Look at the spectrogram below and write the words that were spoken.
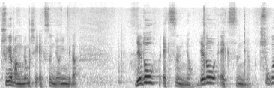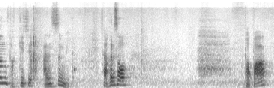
축의 방정식 x는 0입니다. 얘도 x는 0, 얘도 x는 0. 축은 바뀌지 않습니다. 자, 그래서 봐봐.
